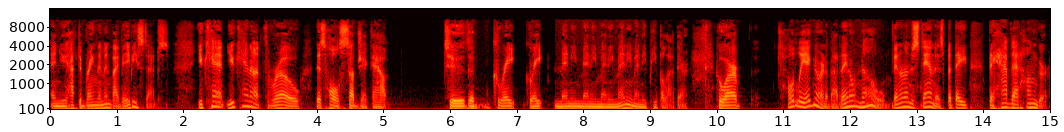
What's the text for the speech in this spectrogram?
and you have to bring them in by baby steps. You can't you cannot throw this whole subject out to the great, great many, many, many, many, many people out there who are totally ignorant about it. They don't know. They don't understand this, but they they have that hunger.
